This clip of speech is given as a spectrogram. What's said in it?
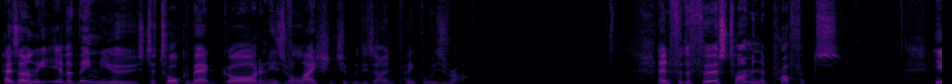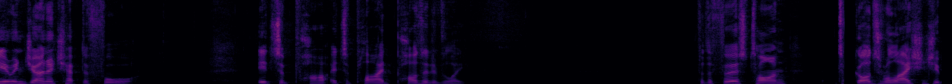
has only ever been used to talk about God and his relationship with his own people, Israel. And for the first time in the prophets, here in Jonah chapter 4, it's, it's applied positively for the first time to God's relationship,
